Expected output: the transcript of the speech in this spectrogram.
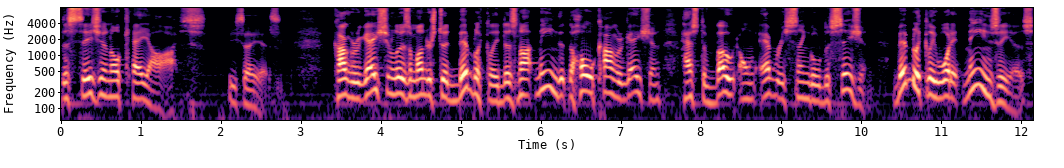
Decisional chaos, he says. Congregationalism, understood biblically, does not mean that the whole congregation has to vote on every single decision. Biblically, what it means is,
